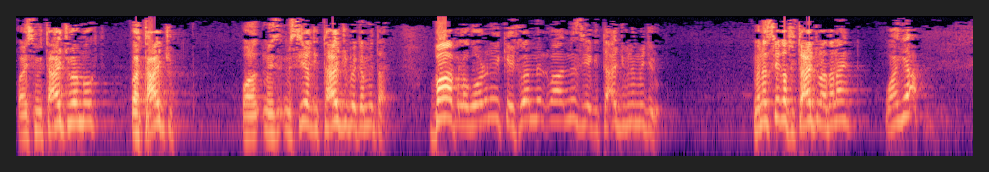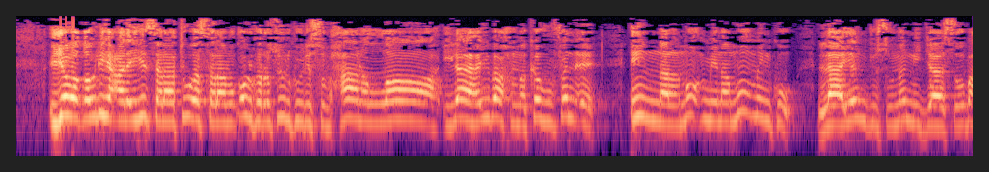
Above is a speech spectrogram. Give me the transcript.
Waa ismu taajub moogta? Waa taajub masiiqi taajub bay ka mid tahay. Baab lagu odhanayo kayf waa masiiqi taajubna ma jiro. Mana siiqatu taajub adan ahayn? Waa yaab iyo wa qawlihi calayhi salaatu qowlka rasuulku yihi subxaana allah ilaahay baa xuma ka hufan e almumina muminku laa yanjusu ma nijaasoobo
